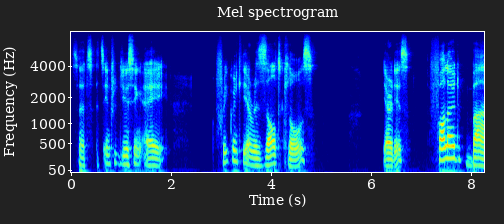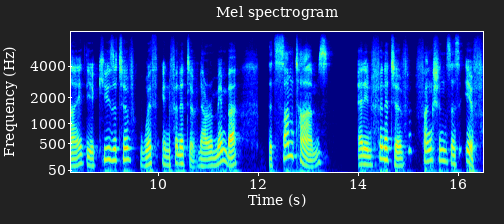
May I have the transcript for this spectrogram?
So it's, it's introducing a frequently a result clause. Here it is. Followed by the accusative with infinitive. Now remember that sometimes an infinitive functions as if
